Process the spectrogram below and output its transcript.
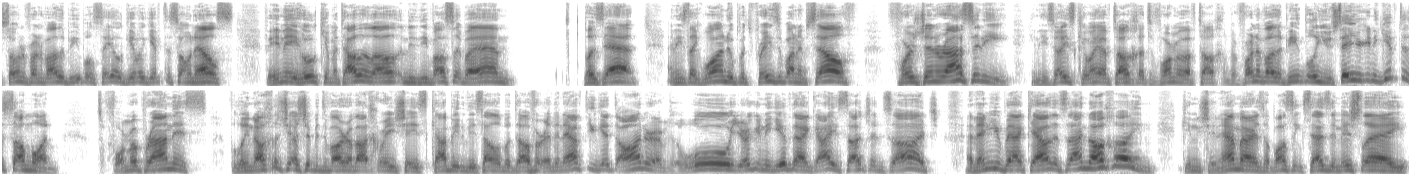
someone in front of other people say he'll give a gift to someone else, and he's like one who puts praise upon himself for his generosity. And he's always it's a form of avtach. In front of other people, you say you're going to give to someone. It's a form of promise. And then after you get the honor, oh, you're going to give that guy such and such, and then you back out. It's not nachayin. As the pasuk says in Mishlei,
